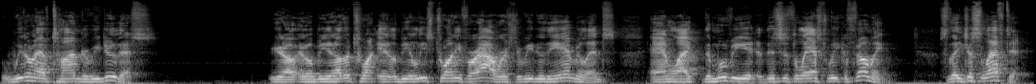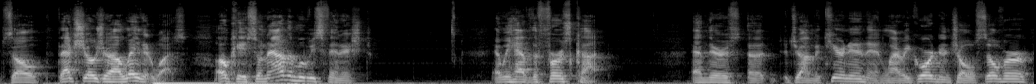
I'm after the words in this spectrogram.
"We don't have time to redo this." You know, it'll be another twenty. It'll be at least twenty four hours to redo the ambulance. And like the movie, this is the last week of filming, so they just left it. So that shows you how late it was. Okay, so now the movie's finished, and we have the first cut. And there's uh, John McTiernan and Larry Gordon and Joel Silver.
